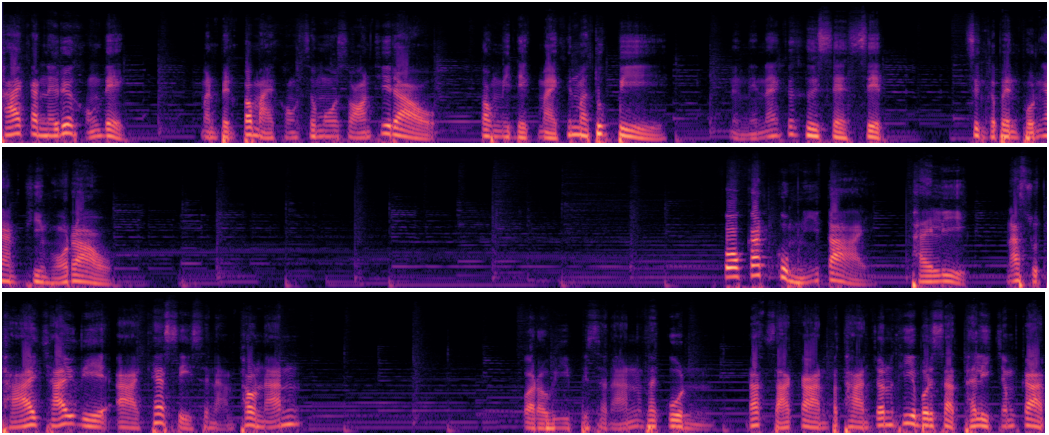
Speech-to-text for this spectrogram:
คล้ายกันในเรื่องของเด็ก มันเป็นเป้าหมายของสโมสรที่เราต้องมีเด็กใหม่ขึ้นมาทุกปี หนึ่งในนั้นก็คือเศษสิทธิ์ซึ่งก็เป็นผลงานทีมของเรา กัสกลุ่มนี้ตาย ไทยลีก นัดสุดท้ายใช้ VAR แค่ 4 สนามเท่านั้น วรวีปริศนานันทกุล รักษาการประธานเจ้าหน้าที่บริษัทไทยลีกจำกัด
